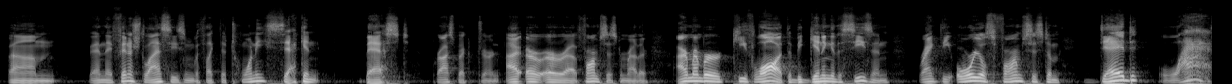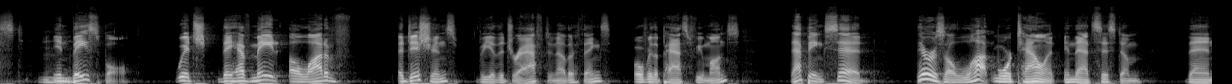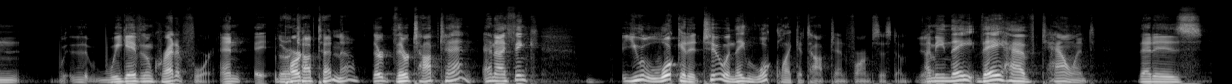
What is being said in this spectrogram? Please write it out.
um, and they finished last season with like the twenty second best prospect return, I, or, or uh, farm system rather. I remember Keith Law at the beginning of the season ranked the Orioles farm system dead last in mm-hmm. baseball, which they have made a lot of additions via the draft and other things over the past few months. That being said, there is a lot more talent in that system than we gave them credit for, and they're part- top ten now. they're they're top ten, and I think you look at it too, and they look like a top ten farm system. I mean, they they have talent that is.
